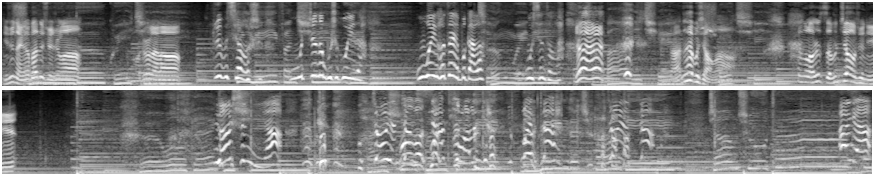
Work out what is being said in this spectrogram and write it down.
你是哪个班的学生啊？跑这儿来了。对不起，老师，我真的不是故意的。我以后再也不敢了。我先走了。哎，胆子还不小吗？看看老师怎么教训你。原来是你啊！赵远章，吓死我了！你你坏蛋！周远章，阿雅，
